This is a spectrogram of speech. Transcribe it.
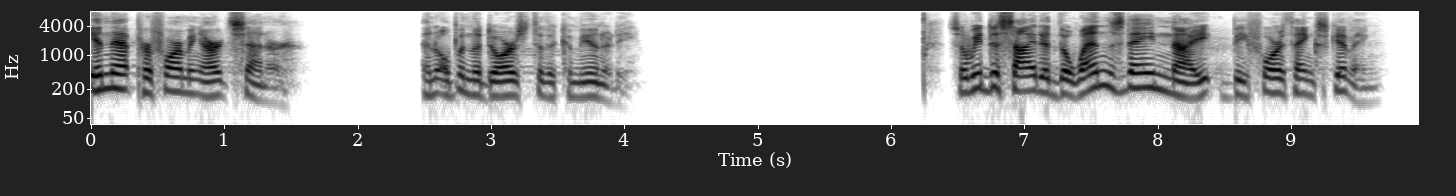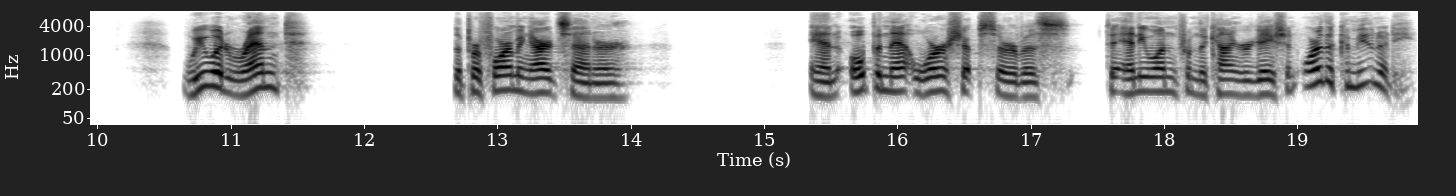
In that performing arts center and open the doors to the community. So we decided the Wednesday night before Thanksgiving, we would rent the Performing Arts Center and open that worship service to anyone from the congregation or the community.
